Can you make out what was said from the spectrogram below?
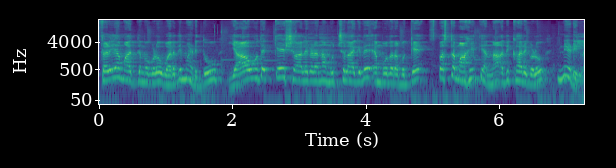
ಸ್ಥಳೀಯ ಮಾಧ್ಯಮಗಳು ವರದಿ ಮಾಡಿದ್ದು, ಯಾವುದಕ್ಕೆ ಶಾಲೆಗಳನ್ನು ಮುಚ್ಚಲಾಗಿದೆ ಎಂಬುದರ ಬಗ್ಗೆ ಸ್ಪಷ್ಟ ಮಾಹಿತಿಯನ್ನ ಅಧಿಕಾರಿಗಳು ನೀಡಿಲ್ಲ.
